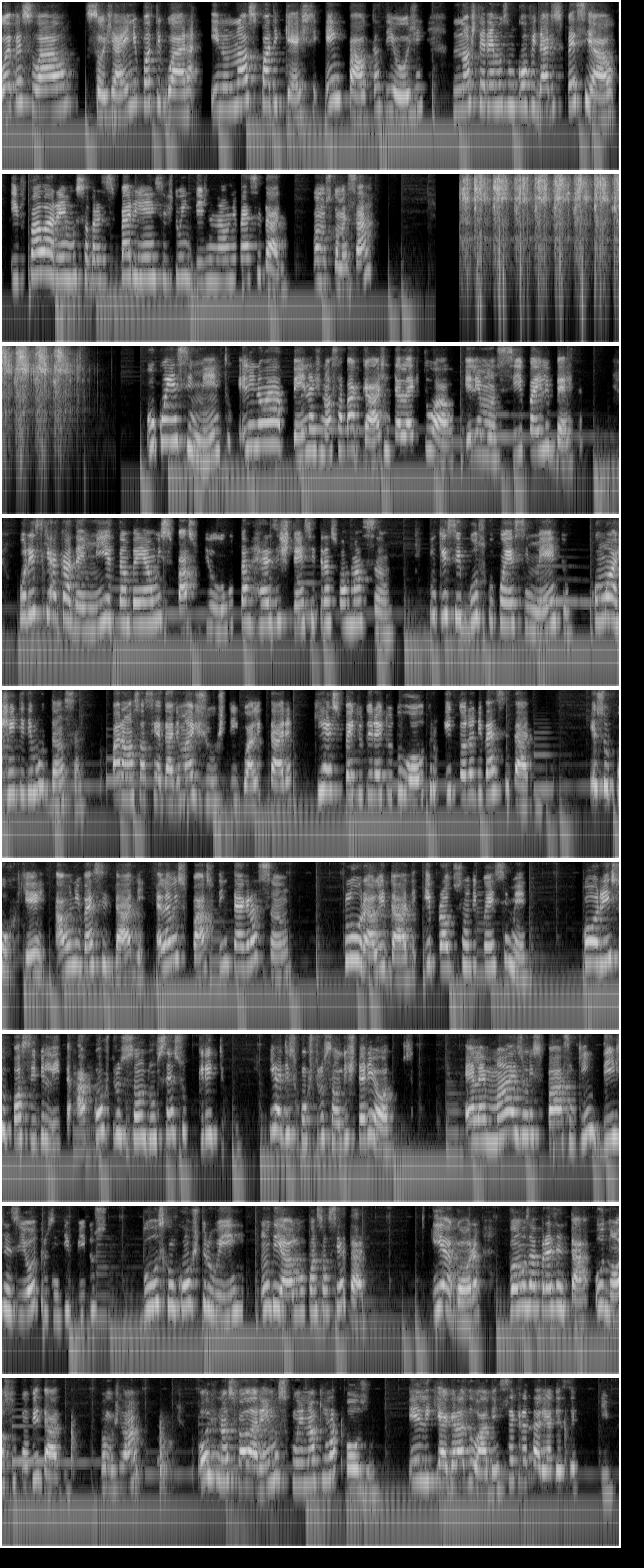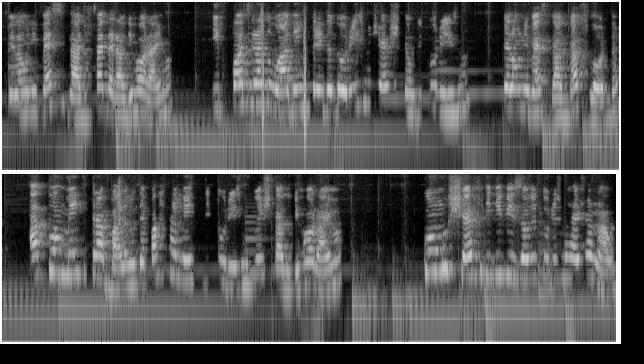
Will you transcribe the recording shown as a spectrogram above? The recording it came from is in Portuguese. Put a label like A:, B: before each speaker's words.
A: Oi, pessoal. Sou Jaine Potiguara e no nosso podcast Em Pauta de hoje nós teremos um convidado especial e falaremos sobre as experiências do indígena na universidade. Vamos começar? O conhecimento, ele não é apenas nossa bagagem intelectual, ele emancipa e liberta. Por isso que a academia também é um espaço de luta, resistência e transformação, em que se busca o conhecimento como agente de mudança para uma sociedade mais justa e igualitária que respeite o direito do outro e toda a diversidade. Isso porque a universidade ela é um espaço de integração, pluralidade e produção de conhecimento por isso, possibilita a construção de um senso crítico e a desconstrução de estereótipos. Ela é mais um espaço em que indígenas e outros indivíduos buscam construir um diálogo com a sociedade. E agora, vamos apresentar o nosso convidado. Vamos lá? Hoje nós falaremos com Enoque Raposo, ele que é graduado em Secretariado Executivo pela Universidade Federal de Roraima e pós-graduado em Empreendedorismo e Gestão de Turismo pela Universidade da Flórida. Atualmente trabalha no Departamento de Turismo do Estado de Roraima como chefe de divisão de turismo regional.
